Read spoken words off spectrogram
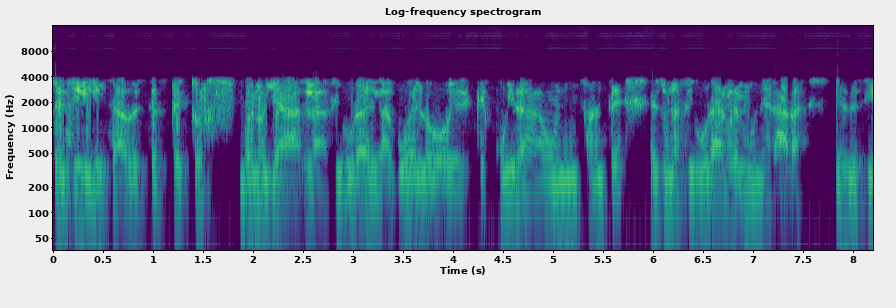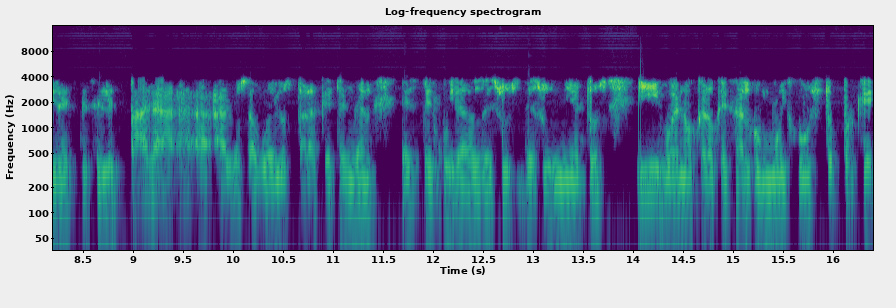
sensibilizado este aspecto, bueno, ya la figura del abuelo que cuida a un infante es una figura remunerada es decir, este se les paga a, los abuelos para que tengan este cuidado de sus de sus nietos y bueno, creo que es algo muy justo porque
